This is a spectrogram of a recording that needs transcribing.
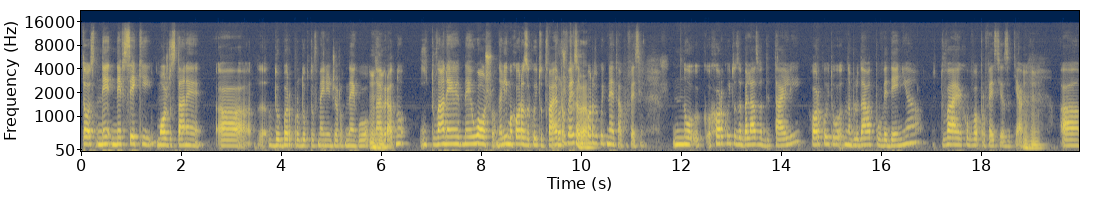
Тоест, не, не всеки може да стане а, добър продуктов менеджер от него, mm-hmm. най-вероятно. И това не е, не е лошо. Нали, има хора, за които това е професия, така, да. има хора, за които не е това професия. Но хора, които забелязват детайли, хора, които наблюдават поведения, това е хубава професия за тях. Mm-hmm. А,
